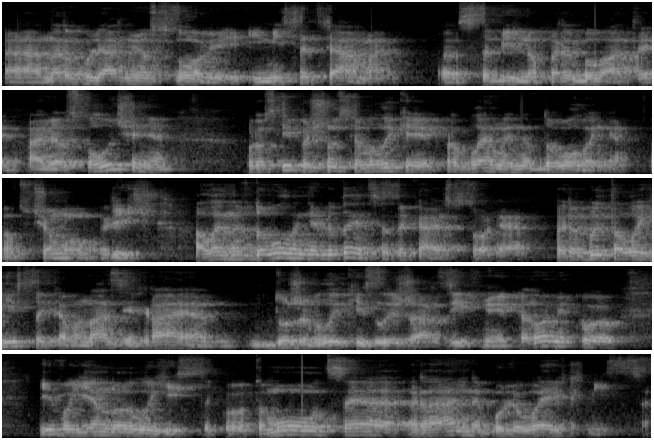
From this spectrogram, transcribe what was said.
на регулярній основі і місяцями стабільно перебивати авіасполучення, у Росії почнуться великі проблеми і невдоволення. От в чому річ. Але невдоволення людей це така історія. Перебита логістика вона зіграє дуже великий злий жарт з їхньою економікою і воєнною логістикою. Тому це реальне больове їх місце.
